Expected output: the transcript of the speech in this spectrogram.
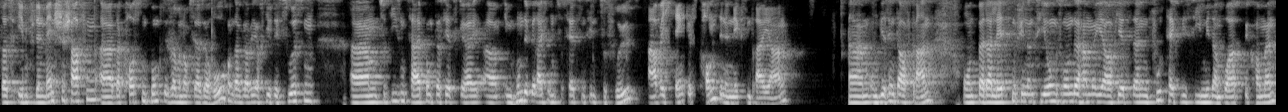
das eben für den Menschen schaffen. Äh, der Kostenpunkt ist aber noch sehr, sehr hoch und da glaube ich auch die Ressourcen ähm, zu diesem Zeitpunkt das jetzt gleich, äh, im Hundebereich umzusetzen, sind zu früh. Aber ich denke, es kommt in den nächsten drei Jahren. Ähm, und wir sind auch dran. Und bei der letzten Finanzierungsrunde haben wir ja auch jetzt einen Foodtech VC mit an Bord bekommen.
